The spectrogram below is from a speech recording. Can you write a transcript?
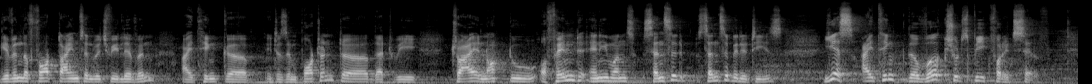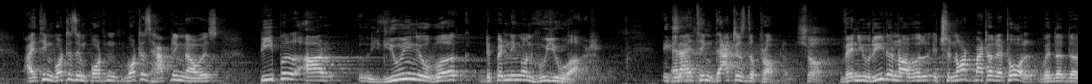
given the fraught times in which we live in i think uh, it is important uh, that we try not to offend anyone's sensi- sensibilities. Yes i think the work should speak for itself. I think what is important what is happening now is people are viewing your work depending on who you are Exactly. And I think that is the problem. Sure. When you read a novel, it should not matter at all whether the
